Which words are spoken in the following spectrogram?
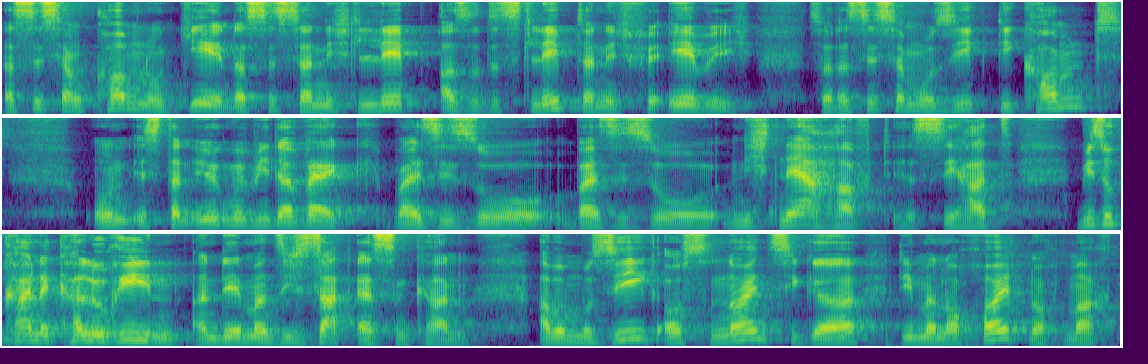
das ist ja ein Kommen und Gehen, das ist ja nicht lebt, also das lebt ja nicht für ewig. So, das ist ja Musik, die kommt und ist dann irgendwie wieder weg, weil sie so, weil sie so nicht nährhaft ist. Sie hat wie so keine Kalorien, an denen man sich satt essen kann. Aber Musik aus den 90er, die man auch heute noch macht,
